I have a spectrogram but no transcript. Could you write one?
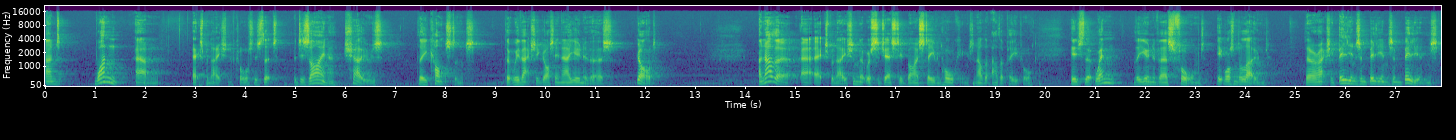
And one um, explanation, of course, is that the designer chose the constants that we've actually got in our universe God. Another uh, explanation that was suggested by Stephen Hawking and other, other people is that when the universe formed, it wasn't alone. There are actually billions and billions and billions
